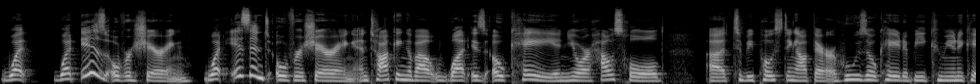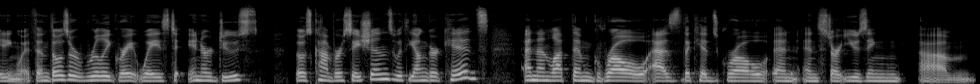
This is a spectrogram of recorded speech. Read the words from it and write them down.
what what is oversharing, what isn't oversharing, and talking about what is okay in your household uh, to be posting out there, who's okay to be communicating with, and those are really great ways to introduce those conversations with younger kids and then let them grow as the kids grow and and start using um,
